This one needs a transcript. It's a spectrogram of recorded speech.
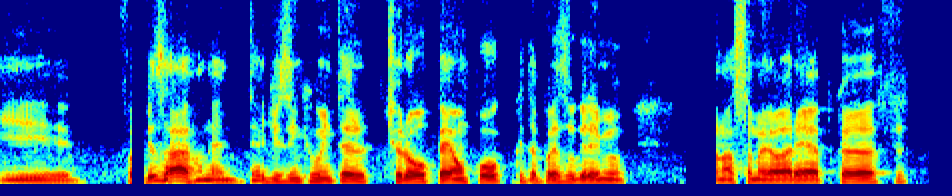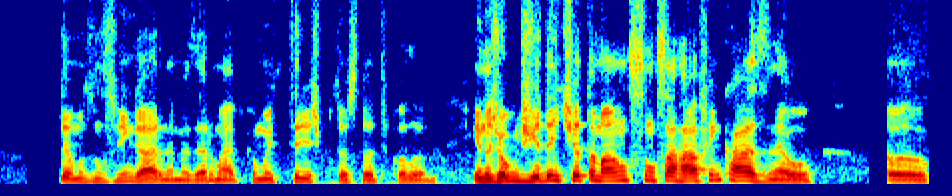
E foi bizarro, né? Até dizem que o Inter tirou o pé um pouco, que depois do Grêmio, na nossa melhor época, pudemos nos vingar, né? Mas era uma época muito triste pro torcedor tricolor. E no jogo de ida a gente ia tomar um, um sarrafo em casa, né? O, o,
